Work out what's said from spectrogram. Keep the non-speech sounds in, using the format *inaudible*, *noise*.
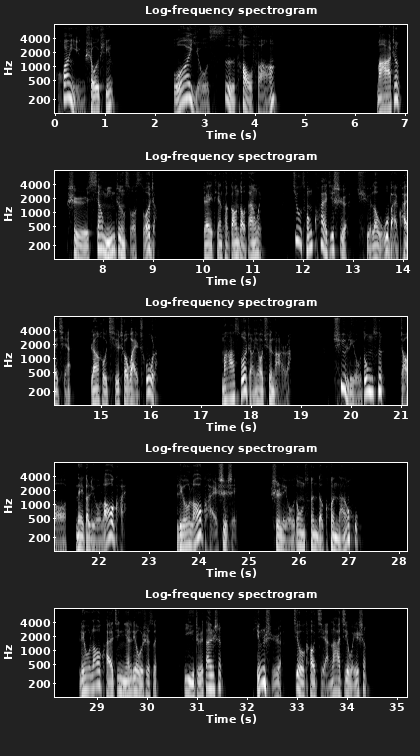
欢迎收听。我有四套房。马正是乡民政所所长。这天他刚到单位，就从会计室取了五百块钱，然后骑车外出了。马所长要去哪儿啊？去柳东村找那个柳老快。柳老快是谁？是柳东村的困难户。柳老快今年六十岁，一直单身，平时就靠捡垃圾为生。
